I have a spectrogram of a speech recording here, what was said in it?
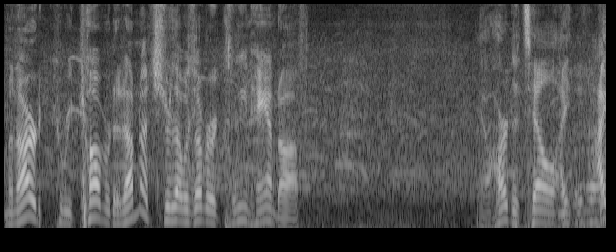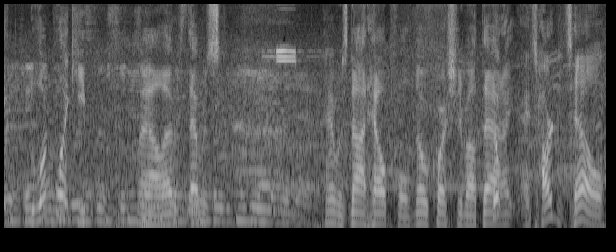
Menard recovered it. I'm not sure that was ever a clean handoff. Yeah, hard to tell. I, I looked like he. Well, that was that was that was not helpful. No question about that. Nope. I, it's hard to tell.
